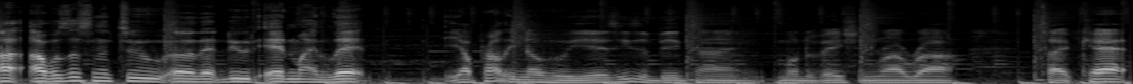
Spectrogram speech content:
I, I was listening to uh, that dude Ed Mylett y'all probably know who he is. He's a big time motivation, rah rah type cat.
